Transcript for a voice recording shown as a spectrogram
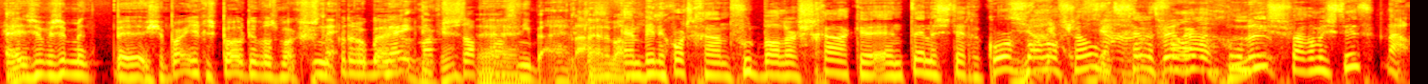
En ze hebben ze met eh, champagne gespoten. Was Max Verstappen er ook bij? Nee, Max? Verstappen was er niet bij. En binnenkort gaan voetballers schaken en tennis tegen korfbal Ja, of zo? Ja, Wat zijn het voor rare. Waarom is dit? Nou,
